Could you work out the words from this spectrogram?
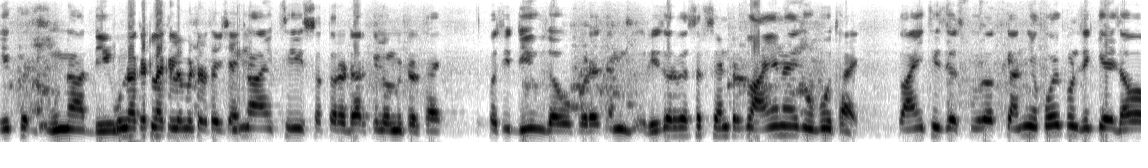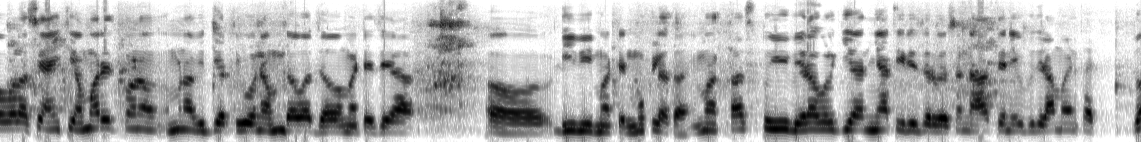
એક ઉના દીવ. ઉના કેટલા કિલોમીટર થઈ છે ઉના અહીંથી સત્તર અઢાર કિલોમીટર થાય પછી દીવ જવું પડે. એમ રિઝર્વેશન સેન્ટર જો અહીંયાના જ ઊભું થાય તો અહીંથી જે સુરત કે અન્ય કોઈ પણ જગ્યાએ જવા વાળા છે અહીંથી અમારે જ પણ હમણાં વિદ્યાર્થીઓને અમદાવાદ જવા માટે જે આ ડીવી માટે મોકલ્યા હતા. એમાં ખાસ તો એ વેરાવળ ગયા, ત્યાંથી રિઝર્વેશન આ તેને એવી બધી રામાયણ થાય. જો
